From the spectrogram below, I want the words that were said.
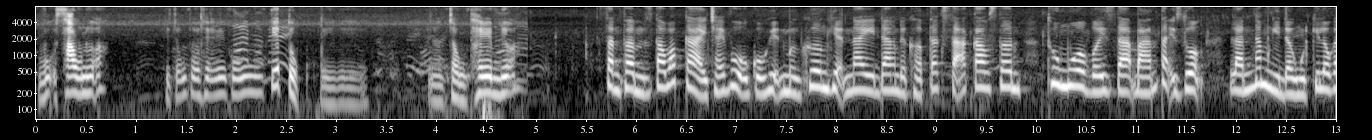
vụ sau nữa thì chúng tôi sẽ cũng tiếp tục để, để trồng thêm nữa. Sản phẩm rau bắp cải trái vụ của huyện Mường Khương hiện nay đang được Hợp tác xã Cao Sơn thu mua với giá bán tại ruộng là 5.000 đồng một kg.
